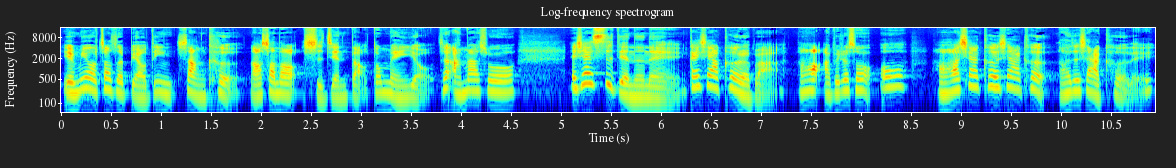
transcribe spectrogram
也没有照着表定上课，然后上到时间到都没有。这阿嬷说。哎，现在四点了呢，该下课了吧？然后阿伯就说：“哦，好好下课，下课。”然后就下课嘞。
